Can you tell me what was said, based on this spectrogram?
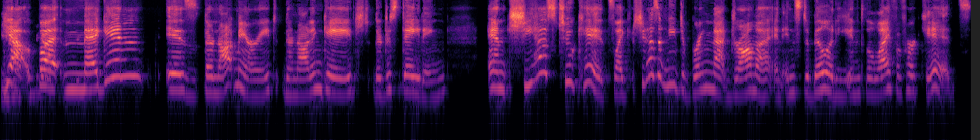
Yeah, have to be but Megan is they're not married, they're not engaged, they're just dating. And she has two kids. Like she doesn't need to bring that drama and instability into the life of her kids.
